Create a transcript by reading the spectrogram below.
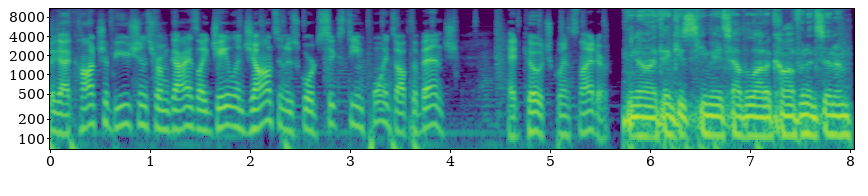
but got contributions from guys like Jalen Johnson, who scored 16 points off the bench. Head coach Quin Snyder. You know, I think his teammates have a lot of confidence in him.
